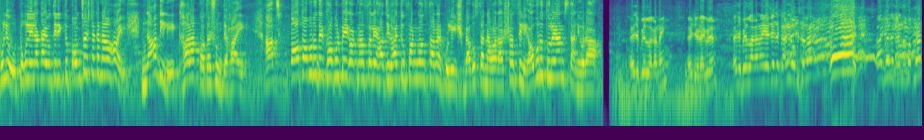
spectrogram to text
হলেও টোল এলাকায় অতিরিক্ত পঞ্চাশ টাকা নেওয়া হয়। না দিলে খারাপ কথা শুনতে হয়। আজ পথ অবরোধের খবর পেয়ে ঘটনাস্থলে হাজির হয় তুফানগঞ্জ থানার পুলিশ ব্যবস্থা নেওয়ার আশ্বাস দিলে অবরোধ তুলে নেন স্থানীয়রা এই যে বেল লাগা নাই এই যে ড্রাইভারের এই যে বেল লাগা নাই এই যে গাড়ির অফিসার এই যে গাড়ি নাম্বার প্লেট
